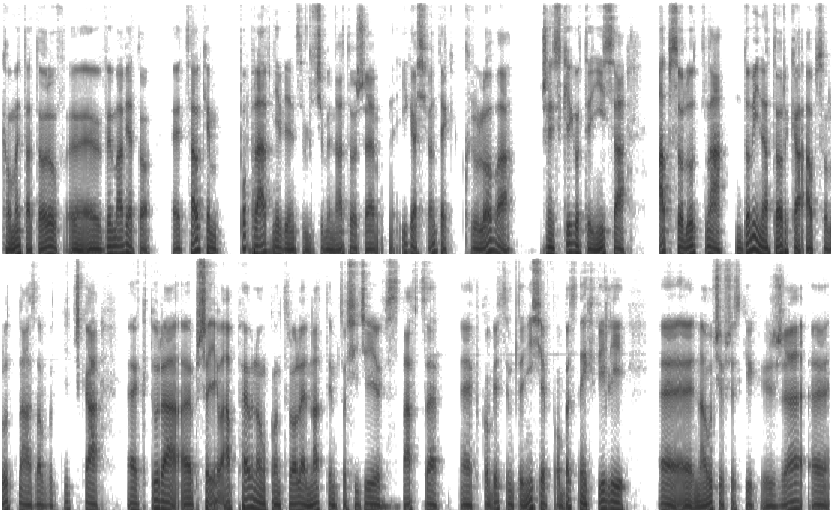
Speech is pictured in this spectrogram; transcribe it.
komentatorów wymawia to całkiem poprawnie, więc liczymy na to, że Iga Świątek, królowa żeńskiego tenisa, absolutna dominatorka, absolutna zawodniczka, która przejęła pełną kontrolę nad tym, co się dzieje w stawce E, w kobiecym tenisie w obecnej chwili e, nauczy wszystkich, że e,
